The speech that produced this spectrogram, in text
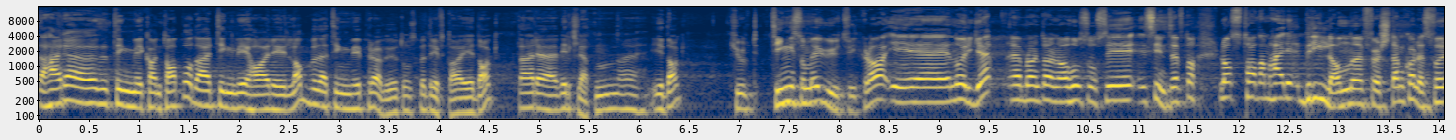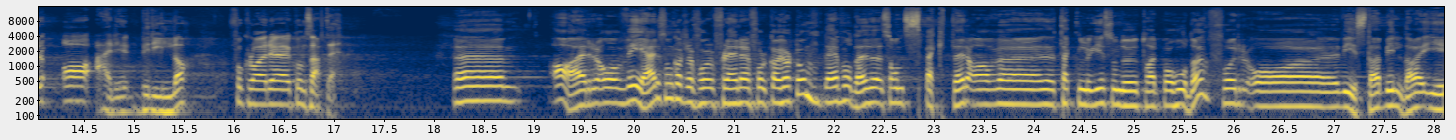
det her er ting vi kan ta på, det er ting vi har i lab, det er ting vi prøver ut hos bedrifter i dag. Det er virkeligheten eh, i dag. Kult. Ting som er utvikla i Norge, eh, bl.a. hos oss i Sintef. Da. La oss ta de her brillene først. De kalles for AR-briller. Forklar eh, konseptet. Uh, AR og VR, som kanskje flere folk har hørt om, det er på et sånt spekter av uh, teknologi som du tar på hodet for å vise deg bilder i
